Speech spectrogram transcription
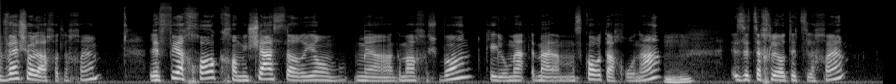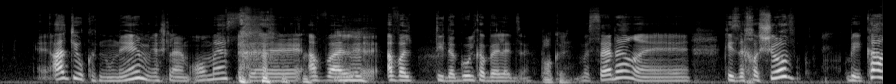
ושולחת לכם. לפי החוק, 15 יום מהגמר חשבון, כאילו מה, מהמשכורת האחרונה, מהמם. זה צריך להיות אצלכם. אל תהיו קטנוניים, יש להם עומס, אה, אבל, אבל תדאגו לקבל את זה, אוקיי. בסדר? אה, כי זה חשוב, בעיקר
